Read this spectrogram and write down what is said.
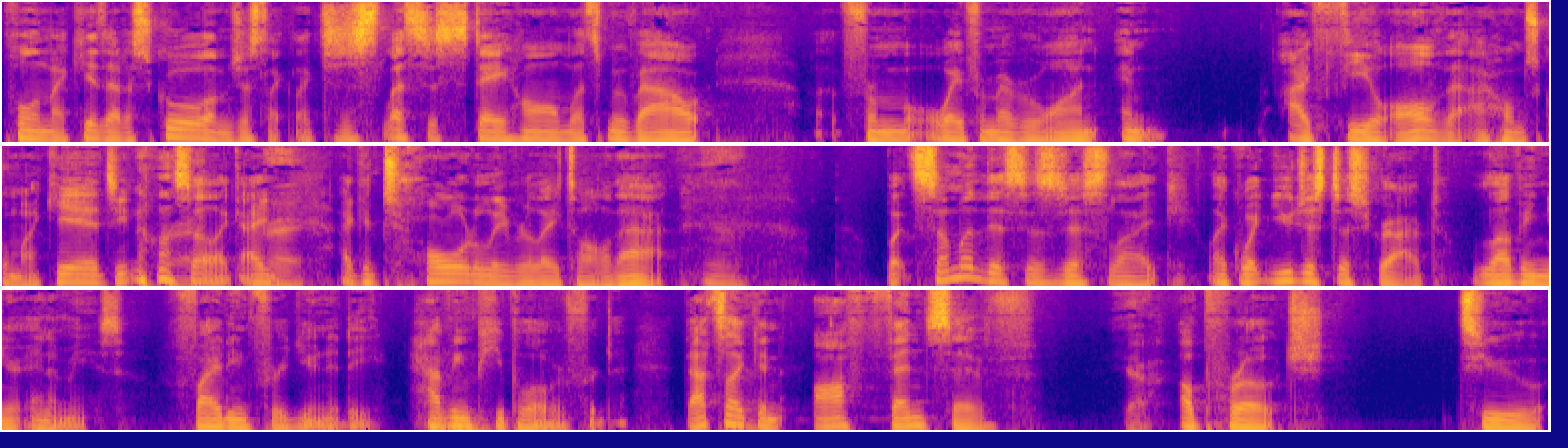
pulling my kids out of school. I'm just like like just let's just stay home. Let's move out uh, from away from everyone. And I feel all of that. I homeschool my kids, you know, so like I right. I can totally relate to all that. But some of this is just like like what you just described, loving your enemies, fighting for unity, having mm-hmm. people over for that's like an offensive Yeah. approach to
